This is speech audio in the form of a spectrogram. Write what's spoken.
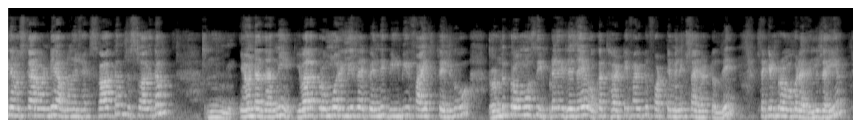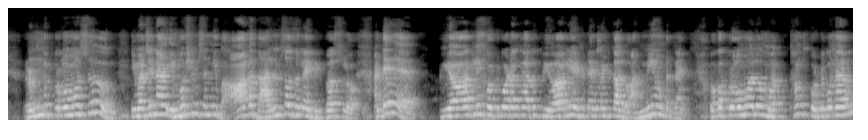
నమస్కారం అండి. అభినందనకి స్వాగతం సుస్వాగతం. ఏమంటారు దాన్ని? ఇవాళ ప్రోమో రిలీజ్ అయిపోయింది బీబీ ఫైవ్ తెలుగు. రెండు ప్రోమోస్ ఇప్పుడే రిలీజ్ అయ్యి ఒక thirty five to forty minutes అయినట్టుంది. సెకండ్ ప్రోమో కూడా రిలీజ్ అయ్యి రెండు ప్రోమోస్. ఈ మధ్యన ఎమోషన్స్ అన్నీ బాగా బ్యాలెన్స్ అవుతున్నాయి బిగ్ బాస్లో. అంటే ప్యూర్లీ కొట్టుకోవడం కాదు ప్యూర్లీ ఎంటర్టైన్మెంట్ కాదు అన్నీ ఉంటున్నాయి. ఒక ప్రోమోలో మొత్తం కొట్టుకున్నారు.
